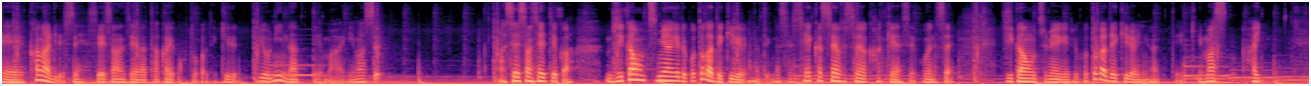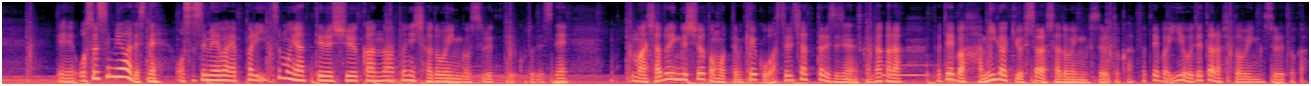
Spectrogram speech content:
えー、かなりですね生産性が高いことができるようになってまいります。生産性というか、時間を積み上げることができるようになってきます。生活性は関係ないですね。ごめんなさい。時間を積み上げることができるようになっていきます。はい。えー、おすすめはですね、おすすめはやっぱりいつもやってる習慣の後にシャドーイングをするっていうことですね。まあ、シャドーイングしようと思っても結構忘れちゃったりするじゃないですか。だから、例えば歯磨きをしたらシャドーイングするとか、例えば家を出たらシャドーイングするとか、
